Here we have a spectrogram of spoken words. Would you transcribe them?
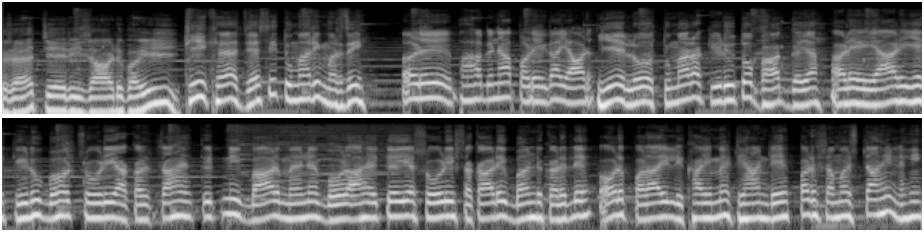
रे चेरी जाड भाई। ठीक है जैसी तुम्हारी मर्ज़ी। अरे भागना पड़ेगा यार। ये लो तुम्हारा कीड़ू तो भाग गया। अरे यार ये कीड़ू बहुत चोरिया करता है। कितनी बार मैंने बोला है कि ये चोरी सकारी बंद कर दे और पढ़ाई लिखाई में ध्यान दे पर समझता ही नहीं।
